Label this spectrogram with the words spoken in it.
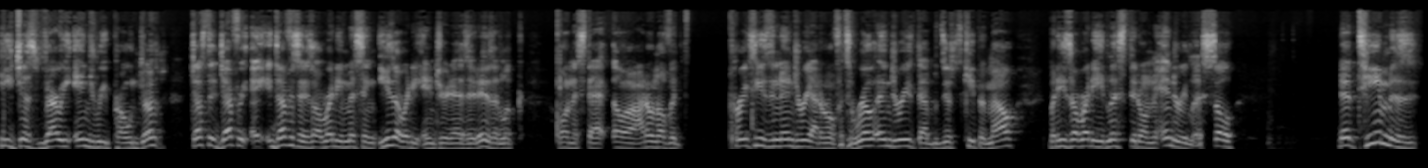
he's just very injury prone. Just Justin Jeffrey eh, Jefferson is already missing. He's already injured as it is. I look on the stat. Oh, I don't know if it's preseason injury. I don't know if it's real injuries that would just keep him out. But he's already listed on the injury list. So the team is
